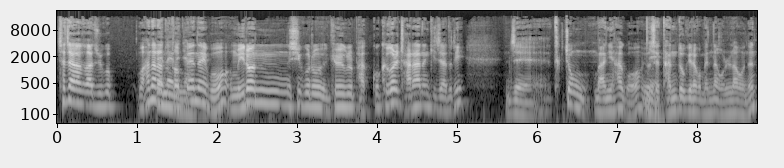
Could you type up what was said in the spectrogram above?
찾아가 가지고 뭐 하나라도 더 빼내느냐. 빼내고 뭐 이런 식으로 교육을 받고 그걸 잘하는 기자들이 이제 특종 많이 하고 요새 예. 단독이라고 맨날 올라오는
